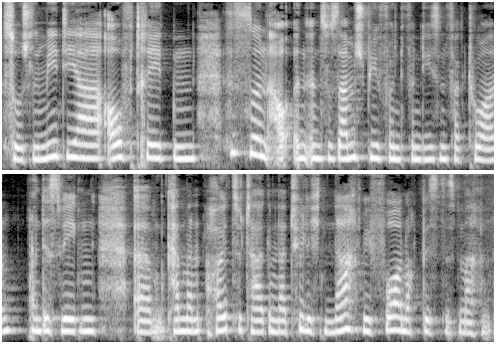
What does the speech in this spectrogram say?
Social Media, Auftreten. Es ist so ein, ein, Zusammenspiel von, von diesen Faktoren. Und deswegen ähm, kann man heutzutage natürlich nach wie vor noch Business machen.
